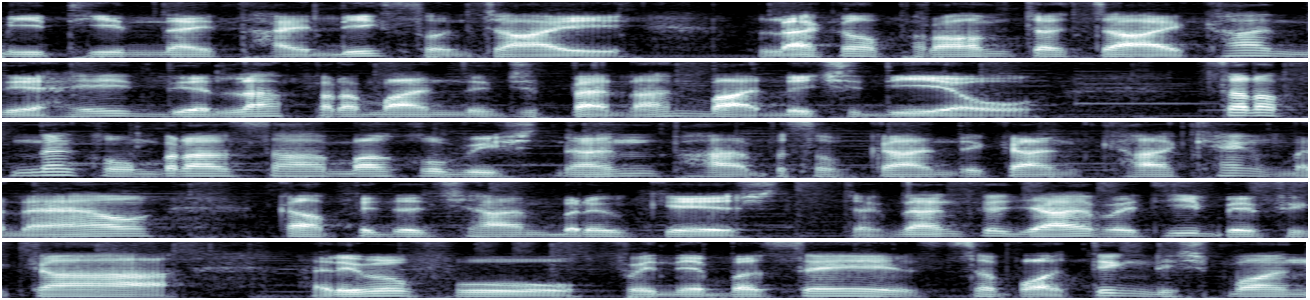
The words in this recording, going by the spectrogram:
มีทีมในไทยลีกสนใจ และก็พร้อมจะจ่ายค่าเหนื่อยให้เดือนละประมาณ 1.8 ล้านบาทโดยทีเดียวสำหรับหน้าของบราซามาโควิชนั้นผ่านประสบการณ์ในการค้าแข้งมาแล้ว กับเปเดชานเบรลเกช จากนั้นก็ย้ายไปที่เบฟิก้าริเวอร์พูลเฟเนเบเซ่สปอร์ติ้งลิชมอน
